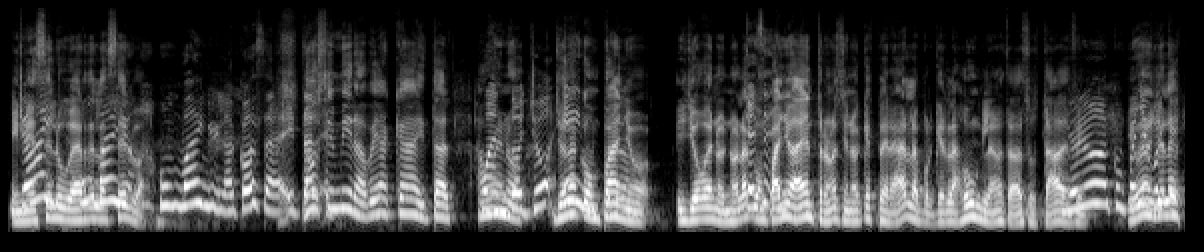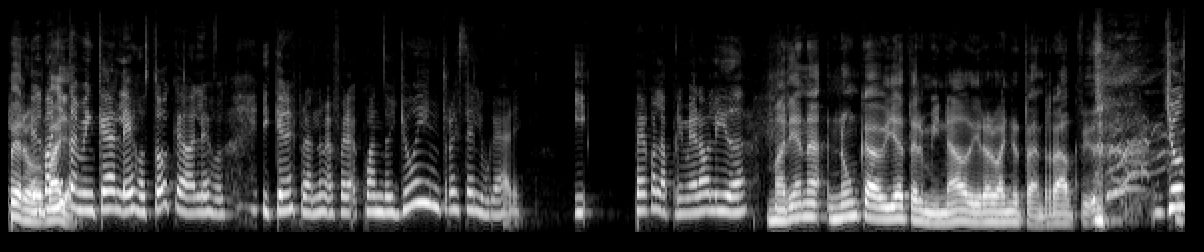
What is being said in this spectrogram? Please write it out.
en ese lugar de la selva. Un baño y la cosa y tal. No, sí, mira, ve acá y tal. Ah, Cuando bueno, yo, yo la acompaño. Y yo, bueno, no la acompaño adentro, ¿no? Sino que esperarla porque es la jungla, ¿no? Estaba asustada. yo no acompaño bueno, yo la espero. El baño también queda lejos, todo queda lejos. Y queden esperándome afuera. Cuando yo entro a ese lugar y pego la primera olida. Mariana nunca había terminado de ir al baño tan rápido. Yo,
